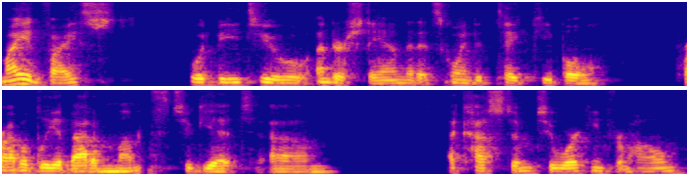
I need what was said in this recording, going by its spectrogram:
My advice would be to understand that it's going to take people probably about a month to get um, accustomed to working from home,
